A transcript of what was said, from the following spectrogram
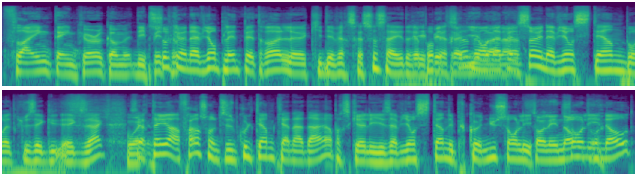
flying tanker comme des pétroliers. sûr qu'un avion plein de pétrole euh, qui déverserait ça, ça aiderait pas personne, mais on appelle ça un avion citerne pour être plus exact. Certains en France, on utilise beaucoup le terme canadair parce que les avions citernes les plus connus sont les, sont les nôtres, sont les nôtres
